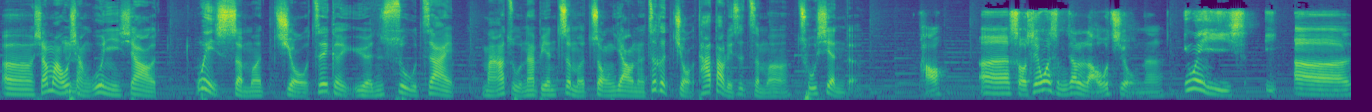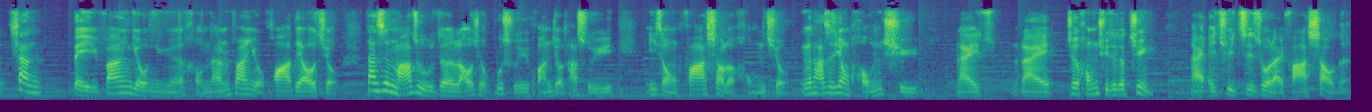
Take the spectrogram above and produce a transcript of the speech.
呃，小马，我想问一下，嗯、为什么酒这个元素在马祖那边这么重要呢？这个酒它到底是怎么出现的？好，呃，首先为什么叫老酒呢？因为以以呃像。北方有女儿红，南方有花雕酒，但是马祖的老酒不属于黄酒，它属于一种发酵的红酒，因为它是用红曲来来，就红曲这个菌来去制作来发酵的。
